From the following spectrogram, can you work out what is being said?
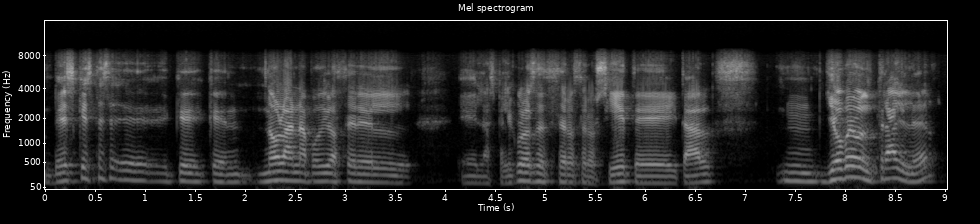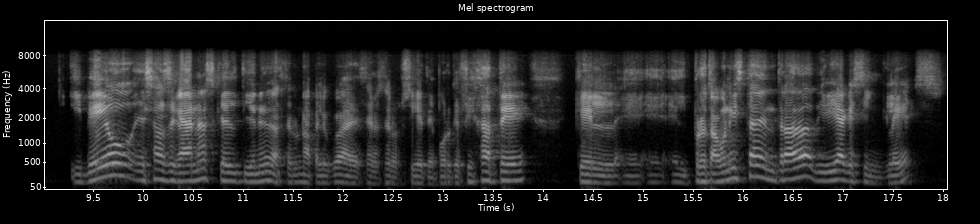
ves que, este, que, que Nolan ha podido hacer el, eh, las películas de 007 y tal, mm, yo veo el tráiler y veo esas ganas que él tiene de hacer una película de 007, porque fíjate que el, eh, el protagonista de entrada diría que es inglés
